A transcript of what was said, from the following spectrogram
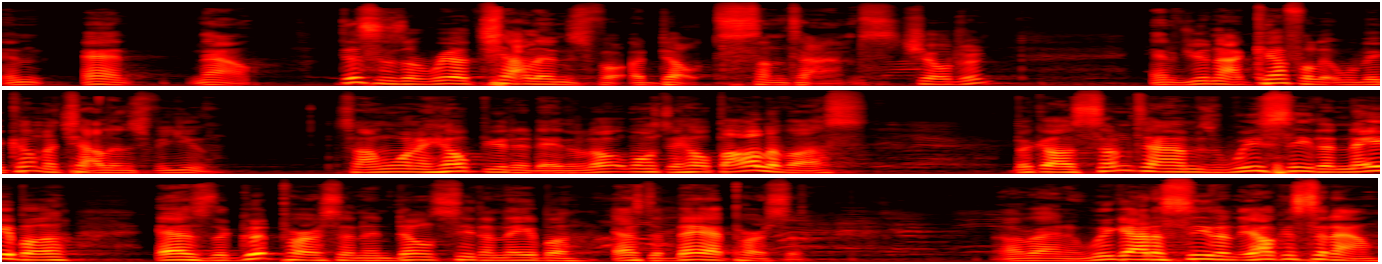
And, and now, this is a real challenge for adults sometimes, children. And if you're not careful, it will become a challenge for you. So I want to help you today. The Lord wants to help all of us because sometimes we see the neighbor as the good person and don't see the neighbor as the bad person. All right, we got to see the, y'all can sit down.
